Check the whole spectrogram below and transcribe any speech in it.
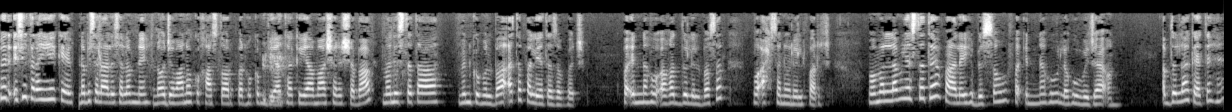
پھر اسی طرح یہ کہ نبی صلی اللہ علیہ وسلم نے نوجوانوں کو خاص طور پر حکم دیا تھا کہ یا معاشر شباب من استطاع من کو ملبا اتفلی تزوج فانه اغض للبصر واحسن للفرج، ومن لم يستطع فعليه بالصوم فانه له وجاء۔ عبداللہ کہتے ہیں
